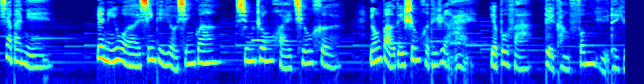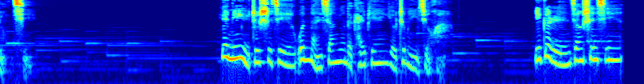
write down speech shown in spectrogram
下半年，愿你我心底有星光，胸中怀秋壑，永葆对生活的热爱，也不乏对抗风雨的勇气。愿你与这世界温暖相拥的开篇有这么一句话：一个人将身心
